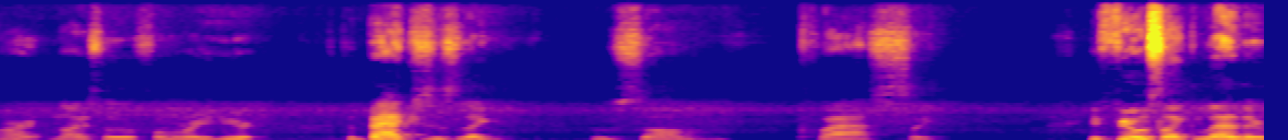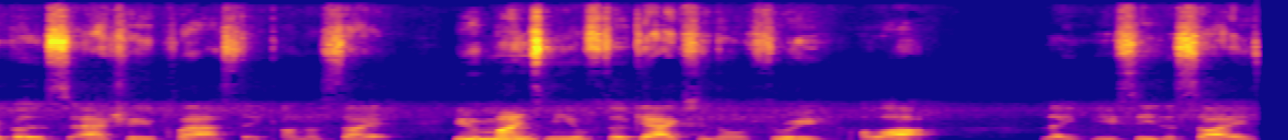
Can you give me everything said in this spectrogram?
Alright, nice little phone right here. The back is just like those um plastic it feels like leather, but it's actually plastic on the side. It reminds me of the Galaxy Note 3 a lot. Like you see the size,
